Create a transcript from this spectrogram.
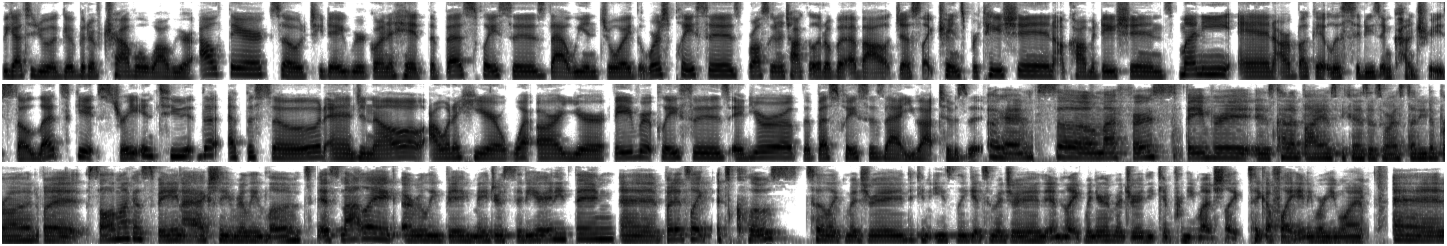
we got to do a good bit of travel while we were out there. So, today we're going to hit the best places that we enjoyed, the worst places. We're also going to talk a little bit about just like transportation, accommodations, money, and our bucket list cities and countries. So, let's get straight into the episode. And Janelle, I want to hear what are your favorite places in Europe, the best places that you got to visit? Okay, so my first favorite is kind of biased because it's where I studied abroad, but Salamanca, Spain, I actually really loved. It's not like a really big major city or anything, and but it's like it's close to like Madrid. You can easily get to Madrid, and like when you're in Madrid, you can pretty much like take a flight anywhere you want. And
